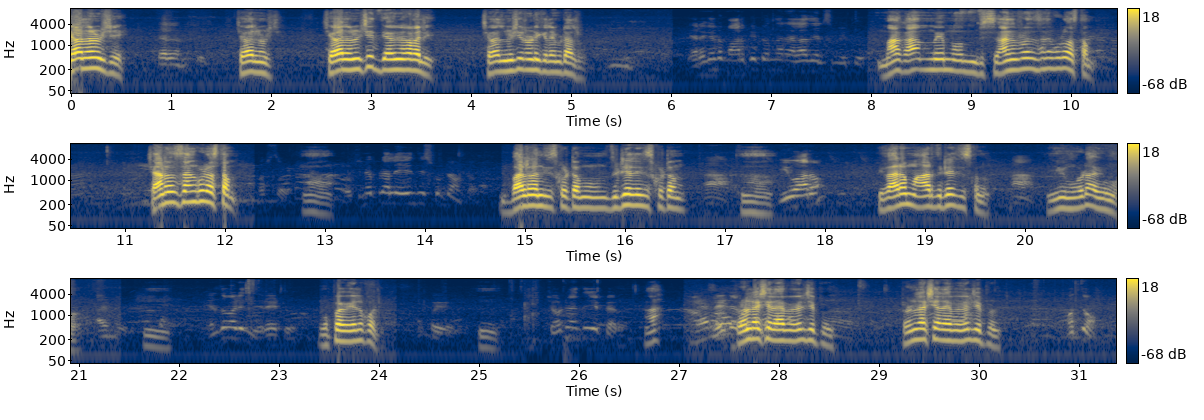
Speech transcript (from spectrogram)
చేవల నుంచి. చేవల నుంచి. చేవల నుంచి. దేవనరవల్లి. చేవల నుంచి రెండు కిలోమీటర్లు. మీకు? మేము ఆంధ్రప్రదేశ్ కూడా వస్తాం. ఆంధ్రప్రదేశ్ కూడా వస్తాం. బాలరాన్ని తీసుకుంటాము దుడ్డేలు తీసుకుంటాం. ఈ వారం? ఈ వారం ఆరు దుడ్డేలు తీసుకున్నాం. ఇవి మూడు అవి మూడు. ముప్పై వేలు కోటి. రెండు లక్షల యాభై వేలు చెప్పిండు రెండు లక్షల యాభై వేలు చెప్పిండు.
